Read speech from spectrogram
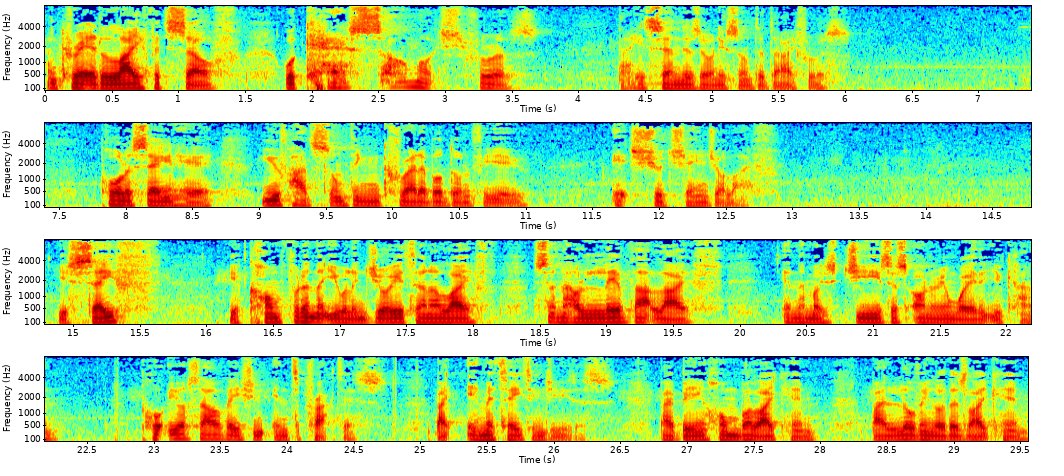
and created life itself would care so much for us that he'd send his only son to die for us. Paul is saying here, you've had something incredible done for you. It should change your life. You're safe. You're confident that you will enjoy eternal life. So now live that life in the most Jesus honoring way that you can. Put your salvation into practice by imitating Jesus, by being humble like him, by loving others like him,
